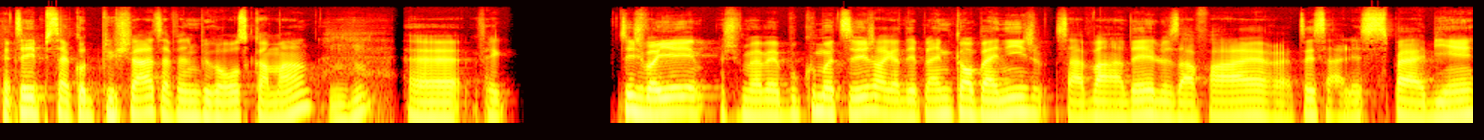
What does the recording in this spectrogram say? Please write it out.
Tu sais, puis ça coûte plus cher, ça fait une plus grosse commande. Mhm. Euh, fait que, tu sais, je voyais, je m'avais beaucoup motivé, je regardais plein de compagnies, je- ça vendait leurs affaires, euh, tu sais, ça allait super bien.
